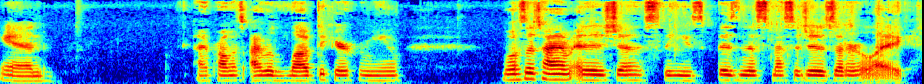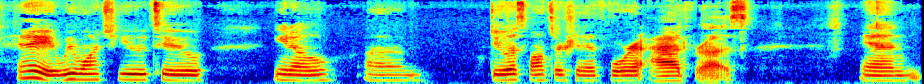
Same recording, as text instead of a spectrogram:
And I promise I would love to hear from you. Most of the time, it is just these business messages that are like, hey, we want you to, you know, um, do a sponsorship or an ad for us. And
